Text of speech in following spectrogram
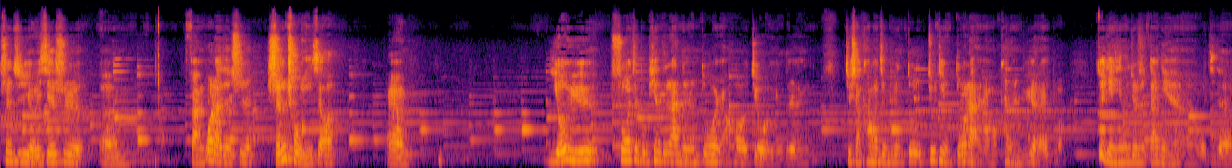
甚至有一些是呃反过来的是神丑营销，呃，由于说这部片子烂的人多，然后就有的人。就想看看这部片都究竟有多烂，然后看的人就越来越多。最典型的就是当年，呃，我记得《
